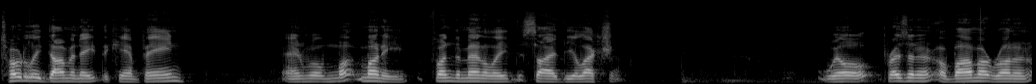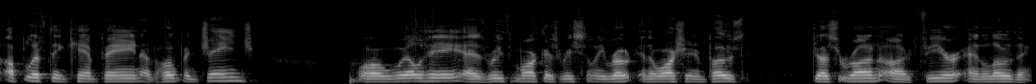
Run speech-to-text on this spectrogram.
totally dominate the campaign? And will mo- money fundamentally decide the election? Will President Obama run an uplifting campaign of hope and change? Or will he, as Ruth Marcus recently wrote in the Washington Post, just run on fear and loathing?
